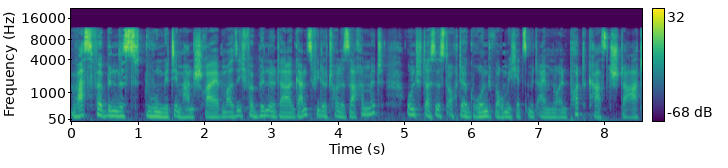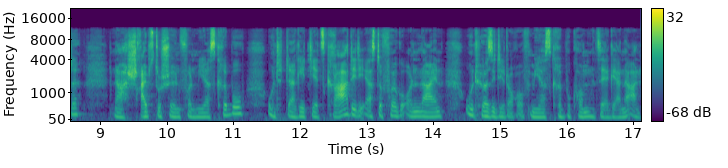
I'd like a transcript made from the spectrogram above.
Was verbindest du mit dem Handschreiben? Also ich verbinde da ganz viele tolle Sachen mit und das ist auch der Grund, warum ich jetzt mit einem neuen Podcast starte. Nach Schreibst du schön von Mia Scribbo und da geht jetzt gerade die erste Folge online und hör sie dir doch auf miascribbo.com sehr gerne an.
